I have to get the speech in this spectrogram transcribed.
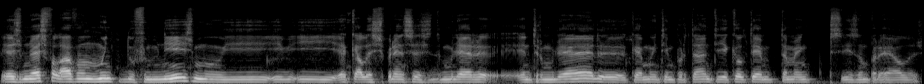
E as mulheres falavam muito do feminismo e, e, e, aquelas experiências de mulher entre mulher, que é muito importante, e aquele tempo também que precisam para elas.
